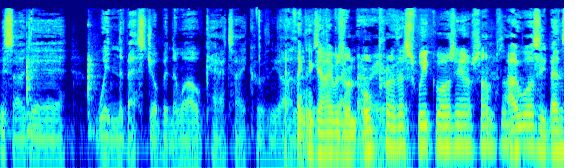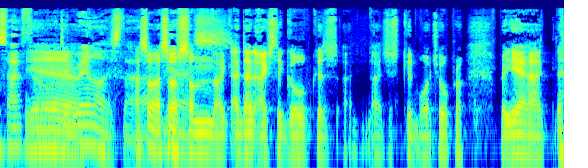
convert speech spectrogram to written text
This idea win the best job in the world, caretaker of the island. I think the guy was on Oprah this week, was he, or something? Oh, was he Ben Southall? I didn't realise that. I saw I saw Yes. some. Like, I didn't actually go because I, I just couldn't watch Oprah. But yeah, I,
